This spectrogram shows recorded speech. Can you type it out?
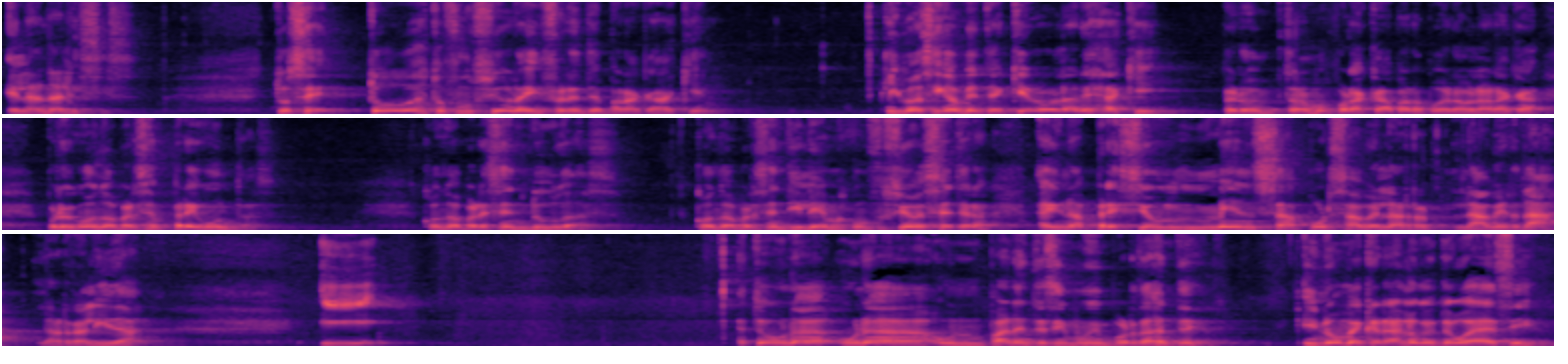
el análisis. Entonces, todo esto funciona diferente para cada quien. Y básicamente quiero hablar es aquí, pero entramos por acá para poder hablar acá. Porque cuando aparecen preguntas, cuando aparecen dudas, cuando aparecen dilemas, confusión, etc., hay una presión inmensa por saber la, la verdad, la realidad. Y esto es una, una, un paréntesis muy importante, y no me creas lo que te voy a decir,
